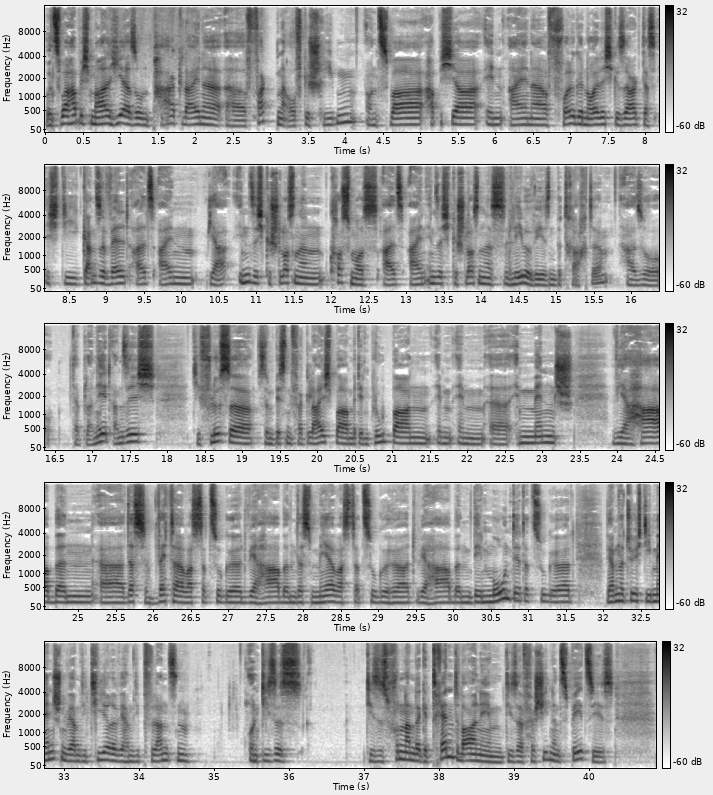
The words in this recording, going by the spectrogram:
Und zwar habe ich mal hier so ein paar kleine äh, Fakten aufgeschrieben. Und zwar habe ich ja in einer Folge neulich gesagt, dass ich die ganze Welt als einen ja in sich geschlossenen Kosmos, als ein in sich geschlossenes Lebewesen betrachte. Also der Planet an sich, die Flüsse sind ein bisschen vergleichbar mit den Blutbahnen im, im, äh, im Mensch wir haben äh, das Wetter, was dazu gehört, wir haben das Meer, was dazu gehört, wir haben den Mond, der dazu gehört, wir haben natürlich die Menschen, wir haben die Tiere, wir haben die Pflanzen. Und dieses, dieses voneinander getrennt wahrnehmen dieser verschiedenen Spezies,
